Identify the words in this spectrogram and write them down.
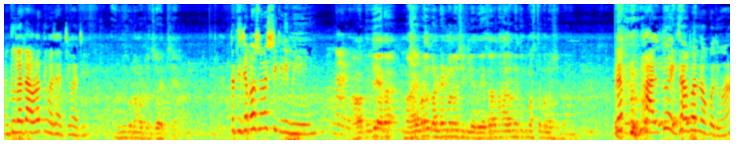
आणि तुला तर आवडत नाही माझ्या हातची भाजी. मी कुठं म्हटलं सोयाची आहे. तर तिच्यापासूनच शिकली मी. नाही. अहो तिथे आता माझ्याकडे कंटेंट बनवून शिकले तू याचा अर्थ हा नाही तू मस्त बनवशील म्हणून. अरे, फालतू एक्झाम्पल नको देऊ हा.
